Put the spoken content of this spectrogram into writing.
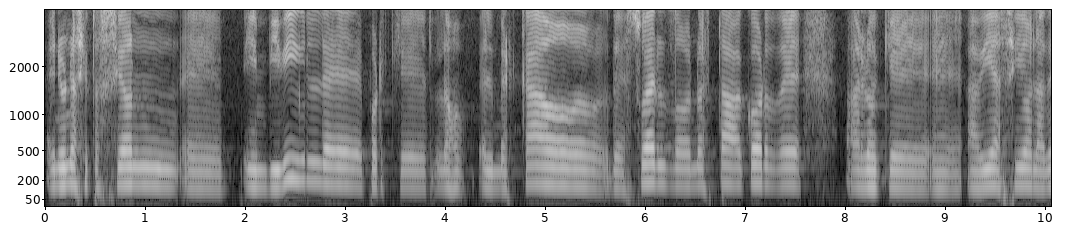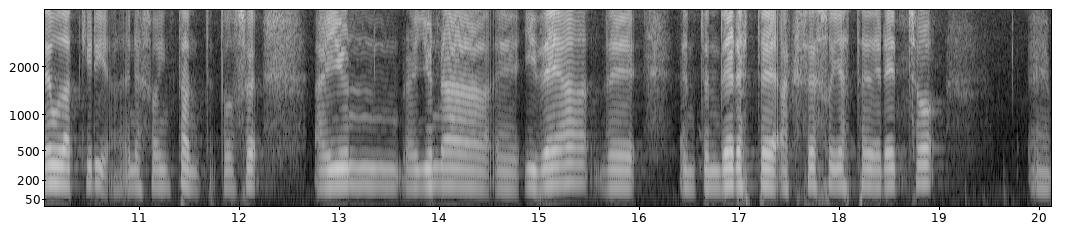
en una situación eh, invivible porque el mercado de sueldo no estaba acorde a lo que eh, había sido la deuda adquirida en esos instantes. Entonces, hay, un, una eh, idea de entender este acceso y este derecho eh,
